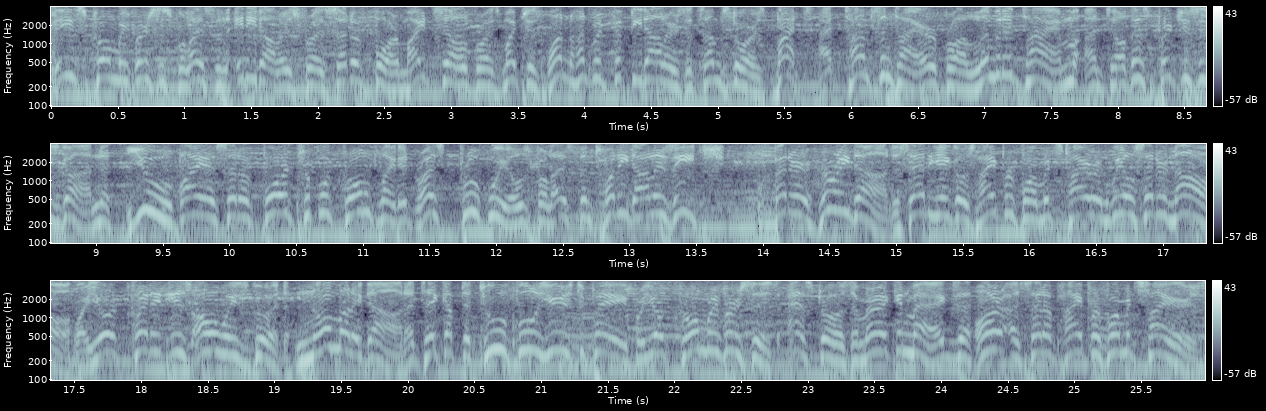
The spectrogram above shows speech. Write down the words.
These chrome reverses for less than $80 for a set of four might sell for as much as $150 at some stores. But at Thompson Tire, for a limited time until this purchase is gone, you buy a set of four triple chrome-plated rust-proof wheels for less than $20 each. Better hurry down to San Diego's high-performance tire and wheel center now, where your credit is always good. No money down and take up to two full years to pay for your chrome reverses, Astros, American Mags, or a set of high-performance tires.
